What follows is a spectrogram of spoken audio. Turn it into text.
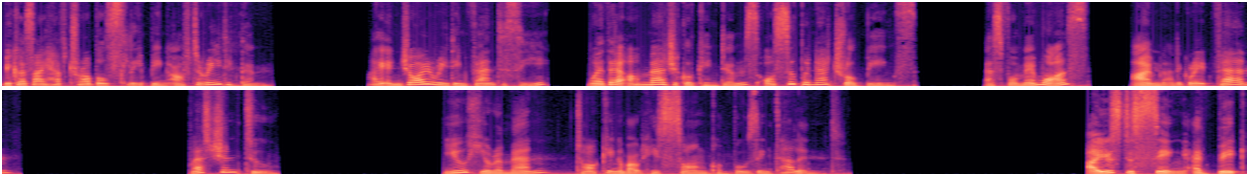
because I have trouble sleeping after reading them. I enjoy reading fantasy where there are magical kingdoms or supernatural beings. As for memoirs, I'm not a great fan. Question 2 You hear a man talking about his song composing talent. I used to sing at big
